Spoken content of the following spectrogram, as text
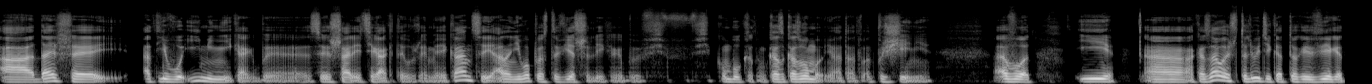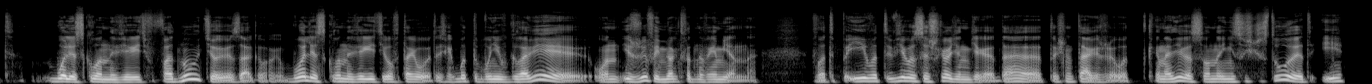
а дальше от его имени как бы совершали теракты уже американцы, а на него просто вешали как бы он был козлом от, от, отпущения. Вот. И а, оказалось, что люди, которые верят более склонны верить в одну теорию заговора, более склонны верить во вторую. То есть как будто бы у них в голове он и жив, и мертв одновременно. Вот. И вот вирусы Шрёдингера, да, точно так же. Вот коронавирус, он и не существует, и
